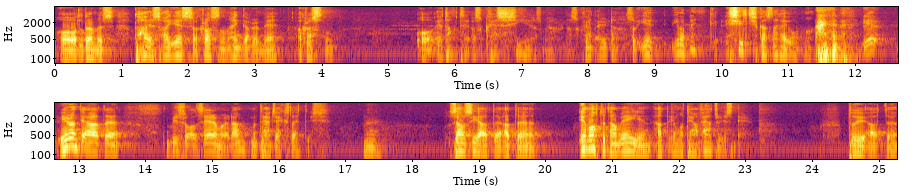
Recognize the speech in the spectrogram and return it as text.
og til dømes da jeg sa Jesus av krossen og henga for meg av krossen. Og jeg tenkte altså hva sier jeg som jeg har altså hva er det? Så jeg, jeg var blink. Jeg skilte ikke hva jeg snakket om jeg, jeg rundt jeg at uh, visualiserer meg da men det er ikke slett ikke. Nei. Så han sier at, at uh, jeg måtte ta veien at jeg måtte ha fædrøysen der tog at uh,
